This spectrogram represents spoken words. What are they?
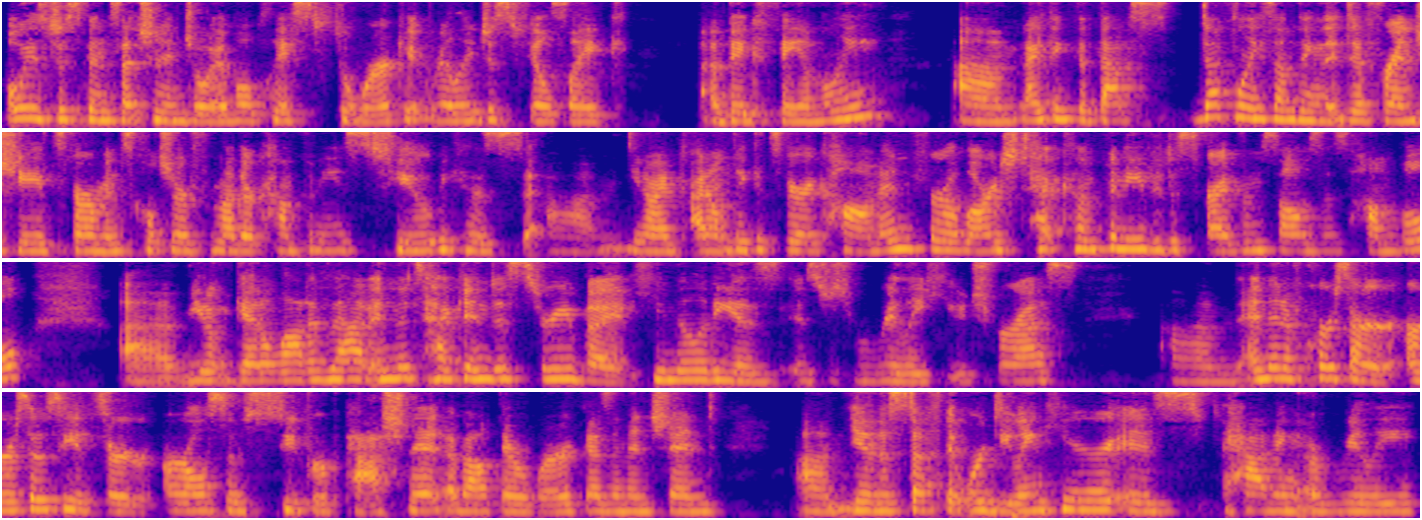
always just been such an enjoyable place to work it really just feels like a big family um, I think that that's definitely something that differentiates Garmin's culture from other companies too, because um, you know I, I, don't think it's very common for a large tech company to describe themselves as humble. Um, you don't get a lot of that in the tech industry, but humility is is just really huge for us. Um, and then of course our, our associates are are also super passionate about their work. As I mentioned, um, you know the stuff that we're doing here is having a really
